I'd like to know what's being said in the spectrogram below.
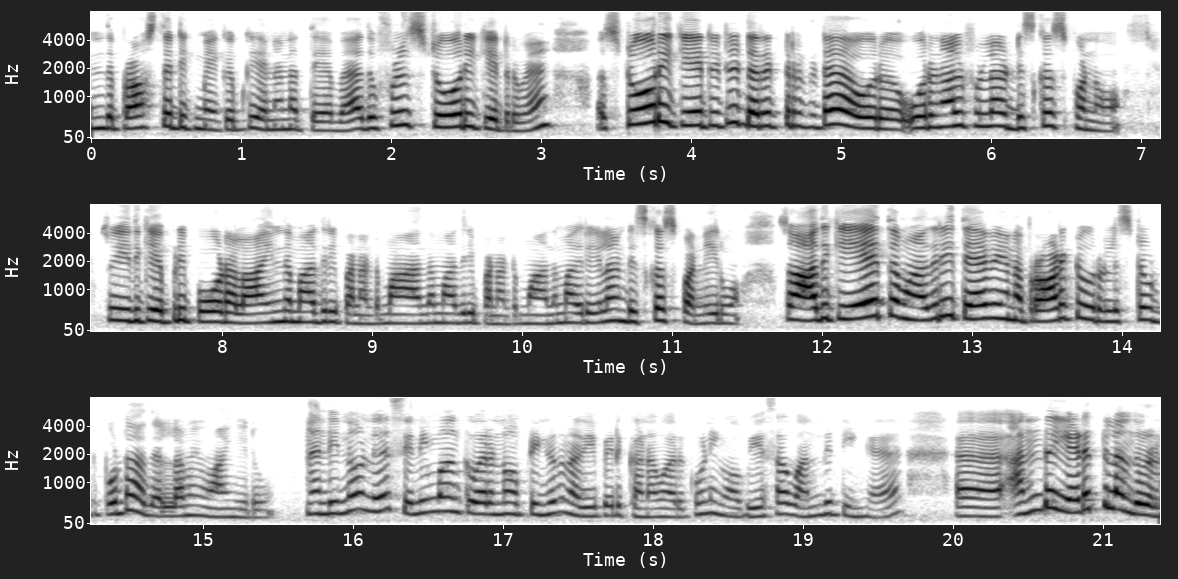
இந்த ப்ராஸ்தட்டிக் மேக்கப்புக்கு என்னென்ன தேவை? அது ஃபுல் ஸ்டோரி கேட்டுருவேன். ஸ்டோரி கேட்டுட்டு டேரக்டர்கிட்ட ஒரு ஒரு நாள் ஃபுல்லாக டிஸ்கஸ் பண்ணுவோம். ஸோ இதுக்கு எப்படி போடலாம்? இந்த மாதிரி பண்ணட்டுமா? அந்த மாதிரி பண்ணட்டுமா? அந்த மாதிரியெல்லாம் டிஸ்கஸ் பண்ணிடுவோம் ஸோ அதுக்கு ஏற்ற மாதிரி தேவையான ப்ராடக்ட் ஒரு லிஸ்ட் அவுட் போட்டு அது எல்லாமே வாங்கிடுவோம். அண்ட் இன்னொன்று சினிமாவுக்கு வரணும் அப்படிங்கிறது நிறைய பேர் கனவாக இருக்கும். நீங்கள் ஆப்வியஸாக வந்துட்டீங்க. அந்த இடத்துல அந்த ஒரு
